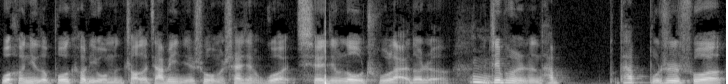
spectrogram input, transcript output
我和你的播客里，我们找的嘉宾已经是我们筛选过且已经露出来的人，嗯。这部分人他他不是说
